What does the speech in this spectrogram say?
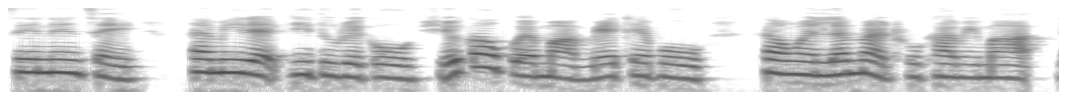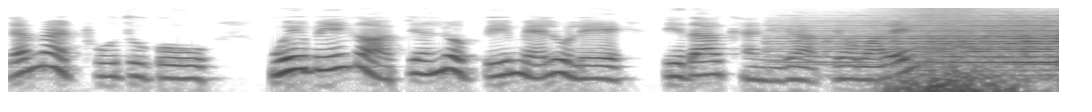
စင်းနှင်းချိန်ဖမ်းမိတဲ့ပြည်သူတွေကိုရွေးကောက်ပွဲမှာမဲထည့်ဖို့ခံဝင်လက်မှတ်ထိုးခိုင်းပြီးမှလက်မှတ်ထိုးသူကိုငွေပေးကပြန်လွှတ်ပေးမယ်လို့လည်းဒေသခံတွေကပြောပါတယ်။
